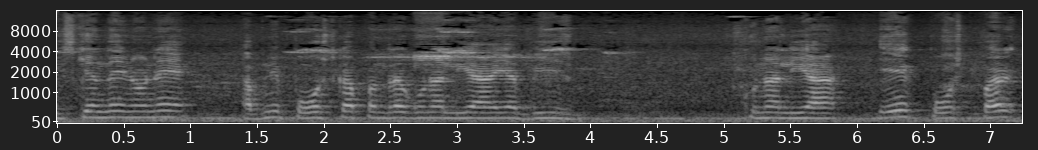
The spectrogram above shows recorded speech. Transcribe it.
इसके अंदर इन्होंने अपनी पोस्ट का पंद्रह गुना लिया या बीस गुना लिया एक पोस्ट पर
